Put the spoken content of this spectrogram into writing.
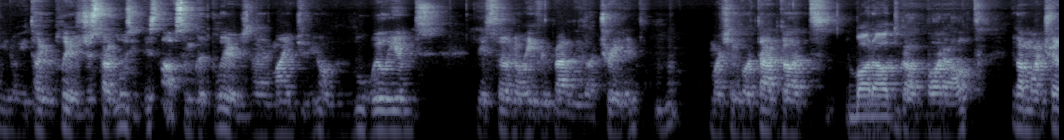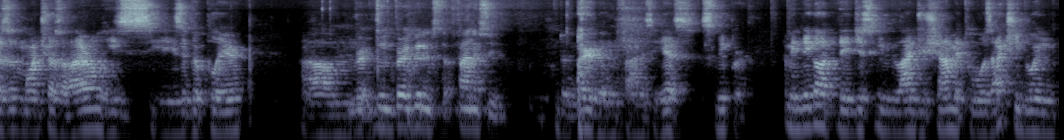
you know, you tell your players just start losing. They still have some good players, man. Mind you, you know, Lou Williams, they still know Avery Bradley got traded. Mhm. Marcin Gortat got Bought out. got bought out. You got Montrezl Montrezl Harrell. He's he's a good player. Um, Very, doing very good in st- fantasy. doing very good in fantasy. Yes, sleeper. I mean, they got they just Landry Shamet, who was actually doing.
